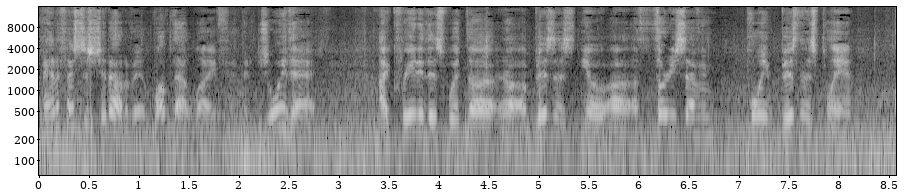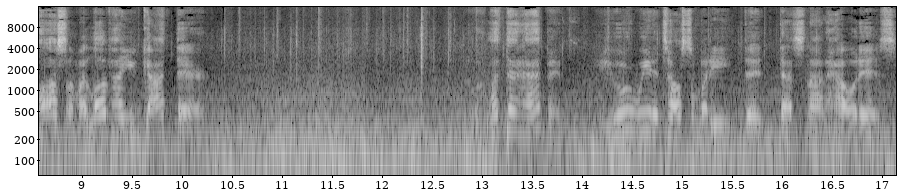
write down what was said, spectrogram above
Manifest the shit out of it. Love that life. Enjoy that. I created this with a, a business, you know, a 37 point business plan. Awesome. I love how you got there. Let that happen who are we to tell somebody that that's not how it is,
